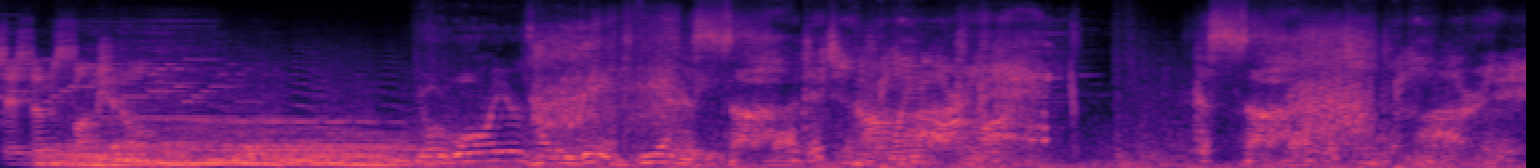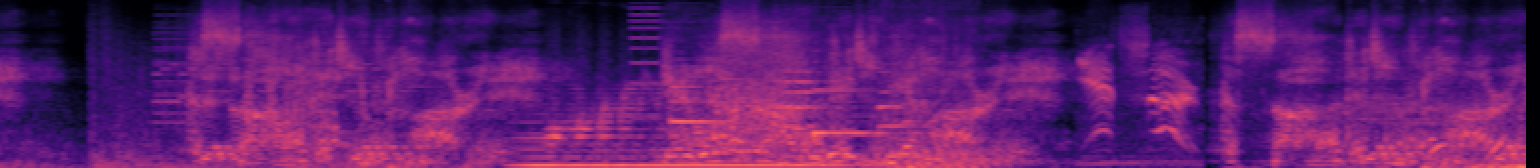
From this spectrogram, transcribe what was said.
Systems functional. Your warriors have engaged the enemy. Decided. Comlink online. Decided. Systems functional. Hurry. Channel Have engaged the enemy. Yes, sir. Decided. Hurry.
